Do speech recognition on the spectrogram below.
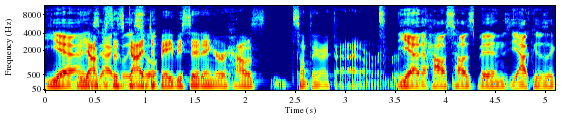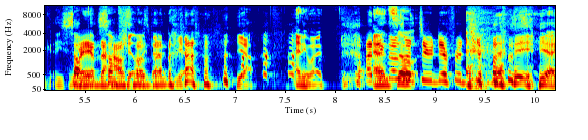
Yeah, The Yakuza's exactly. Guide So- to Babysitting or House, something like that. I don't remember. Yeah, the house husbands, Yakuza, like something, of the some House shit like. Husband. Yeah, yeah. Anyway, I think those so- are two different shows. yeah.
